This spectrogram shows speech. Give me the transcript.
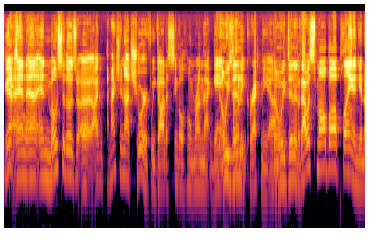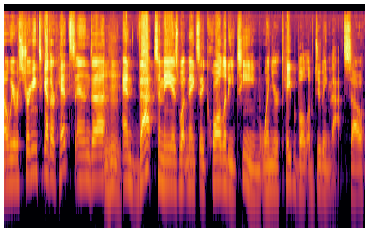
Yeah, and uh, and most of those, uh, I'm, I'm actually not sure if we got a single home run that game. No, we Somebody didn't. correct me. Um, No, we didn't. But that was small ball playing. You know, we were stringing together hits, and uh, Mm-hmm. and that to me is what makes a quality team when you're capable of doing that. So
